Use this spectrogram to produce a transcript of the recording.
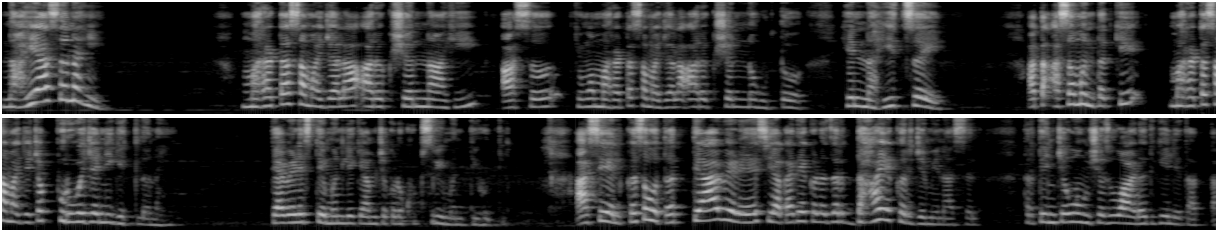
नाही असं नाही. मराठा समाजाला आरक्षण नाही असं किंवा मराठा समाजाला आरक्षण नव्हतं हे नाहीच आहे. आता असं म्हणतात की मराठा समाजाच्या पूर्वजांनी घेतलं नाही. त्यावेळेस ते म्हणले की आमच्याकडं खूप श्रीमंती होती. असेल कसं होतं त्यावेळेस एखाद्याकडं जर दहा एकर जमीन असेल तर त्यांचे वंशज वाढत गेलेत आत्ता.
